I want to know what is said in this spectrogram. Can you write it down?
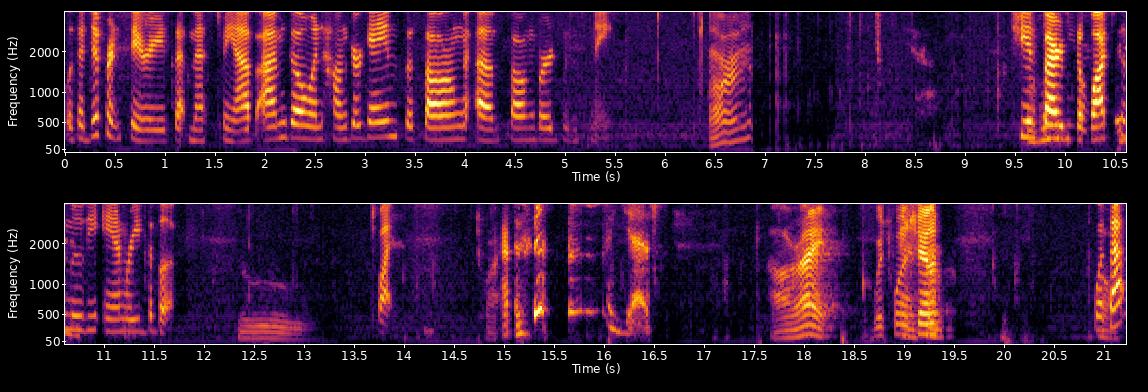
with a different series that messed me up. I'm going Hunger Games, the song of songbirds and snakes. All right. She inspired me to watch the movie and read the book Ooh. twice. Twice. yes. All right. Which one, And Shannon? from- What's Oh. that?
